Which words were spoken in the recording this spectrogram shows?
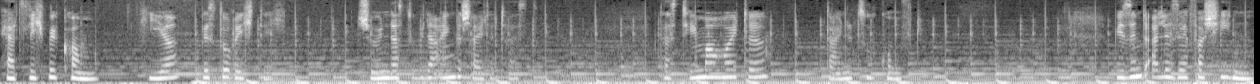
Herzlich willkommen. Hier bist du richtig. Schön, dass du wieder eingeschaltet hast. Das Thema heute, deine Zukunft. Wir sind alle sehr verschieden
